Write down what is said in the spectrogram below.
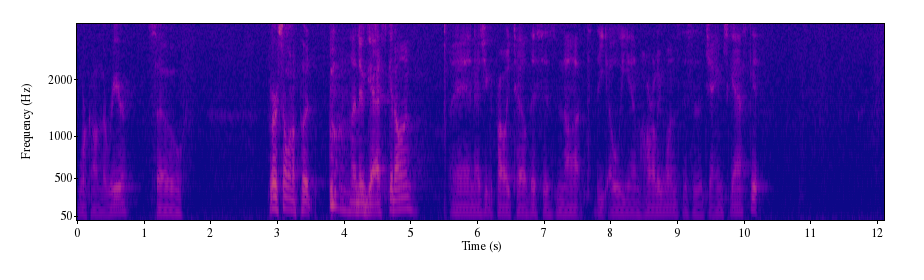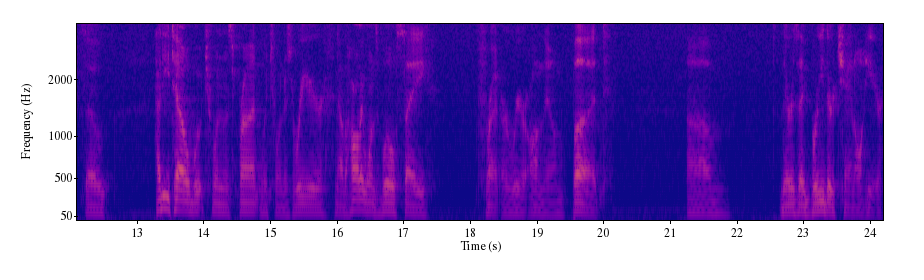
work on the rear. So first I wanna put a new gasket on. And as you can probably tell, this is not the OEM Harley ones. This is a James gasket. So how do you tell which one is front, which one is rear? Now the Harley ones will say front or rear on them, but um, there is a breather channel here.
